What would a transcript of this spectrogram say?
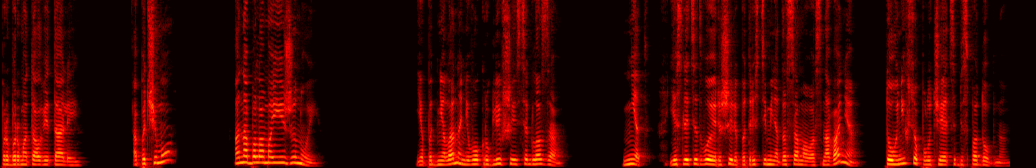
пробормотал Виталий. А почему? Она была моей женой. Я подняла на него округлившиеся глаза. Нет, если эти двое решили потрясти меня до самого основания, то у них все получается бесподобно.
